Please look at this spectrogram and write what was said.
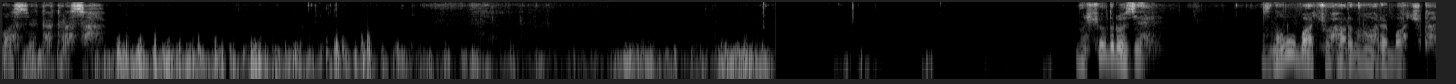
Ось яка краса. Ну що, друзі, знову бачу гарного грибочка.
